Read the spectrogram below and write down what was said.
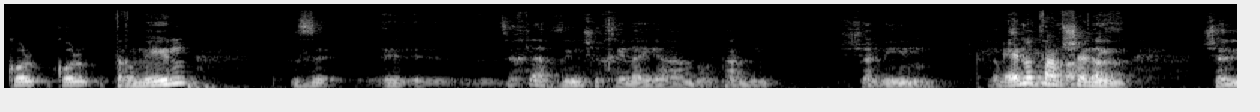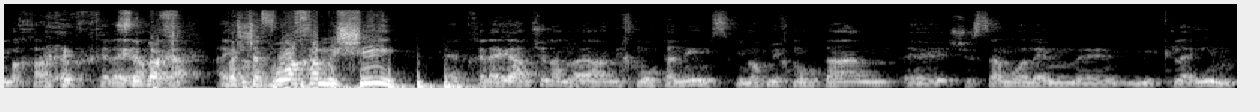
כל, כל תרמיל, זה, צריך להבין שחיל הים באותן שנים... אין אותם שנים. כך- שנים אחר כך, חיל זה הים בח- היה... היה- בשבוע החמישי, כן, חיל הים שלנו היה מכמורתנים, ספינות מכמורתן אה, ששמו עליהם אה, מקלעים.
